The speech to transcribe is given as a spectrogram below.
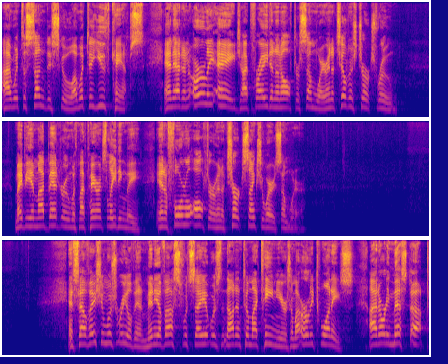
I went to Sunday school. I went to youth camps. And at an early age, I prayed in an altar somewhere, in a children's church room, maybe in my bedroom with my parents leading me, in a formal altar in a church sanctuary somewhere. And salvation was real then. Many of us would say it was not until my teen years or my early 20s. I had already messed up.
